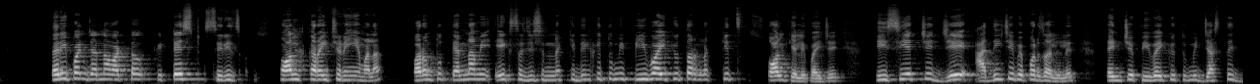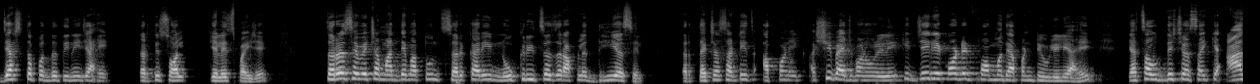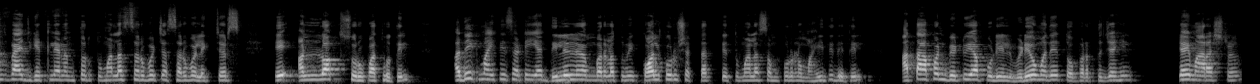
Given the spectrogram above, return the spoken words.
तरी पण ज्यांना वाटतं की टेस्ट सिरीज सॉल्व्ह करायची नाहीये मला परंतु त्यांना मी एक सजेशन नक्की देईल की तुम्ही पी वाय क्यू तर नक्कीच सॉल्व्ह केले पाहिजे. टी सी चे जे आधीचे पेपर झालेले आहेत त्यांचे पी वाय क्यू तुम्ही जास्तीत जास्त पद्धतीने जे आहे तर ते सॉल्व्ह केलेच पाहिजे. सरळ सेवेच्या माध्यमातून सरकारी नोकरीचं जर आपलं ध्येय असेल तर त्याच्यासाठीच आपण एक अशी बॅच बनवलेली आहे की जे रेकॉर्डेड फॉर्ममध्ये आपण ठेवलेली आहे. याचा उद्देश असा आहे की आज बॅच घेतल्यानंतर तुम्हाला सर्वच्या सर्व लेक्चर्स हे अनलॉक स्वरूपात होतील. अधिक माहितीसाठी या दिलेल्या नंबरला तुम्ही कॉल करू शकतात. ते तुम्हाला संपूर्ण माहिती देतील. आता आपण भेटूया पुढील व्हिडिओमध्ये तोपर्यंत जय हिंद. जय महाराष्ट्र.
